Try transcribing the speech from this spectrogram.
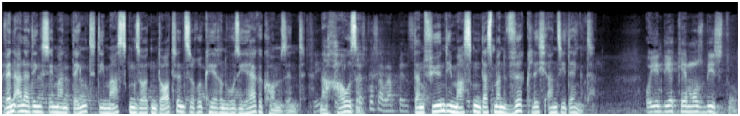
Wenn allerdings jemand denkt, die Masken sollten dorthin zurückkehren, wo sie hergekommen sind, nach Hause, dann fühlen die Masken, dass man wirklich an sie denkt. Hoy en día que hemos visto,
